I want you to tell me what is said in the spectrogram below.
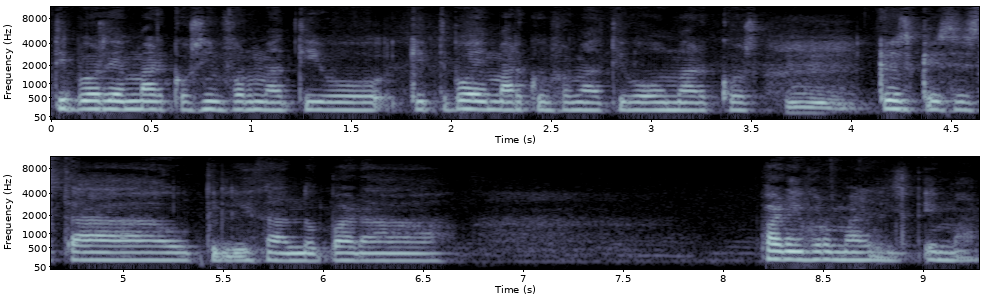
tipos de marcos informativos qué tipo de marco informativo o marcos mm. crees que se está utilizando para para informar el tema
